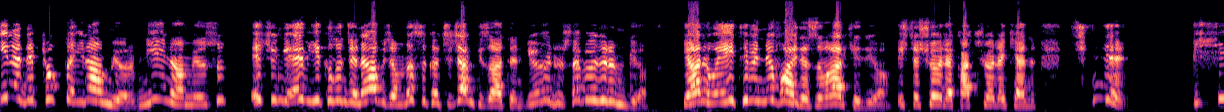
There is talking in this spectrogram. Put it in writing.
Yine de çok da inanmıyorum. Niye inanmıyorsun? E çünkü ev yıkılınca ne yapacağım? Nasıl kaçacağım ki zaten diyor. Ölürsem ölürüm diyor. Yani o eğitimin ne faydası var ki diyor. İşte şöyle kaç şöyle kendi. Şimdi bir şey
